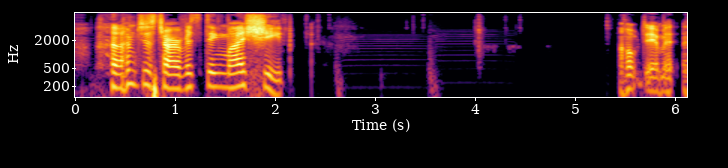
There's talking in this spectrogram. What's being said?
I'm just harvesting my sheep. Oh, damn it.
